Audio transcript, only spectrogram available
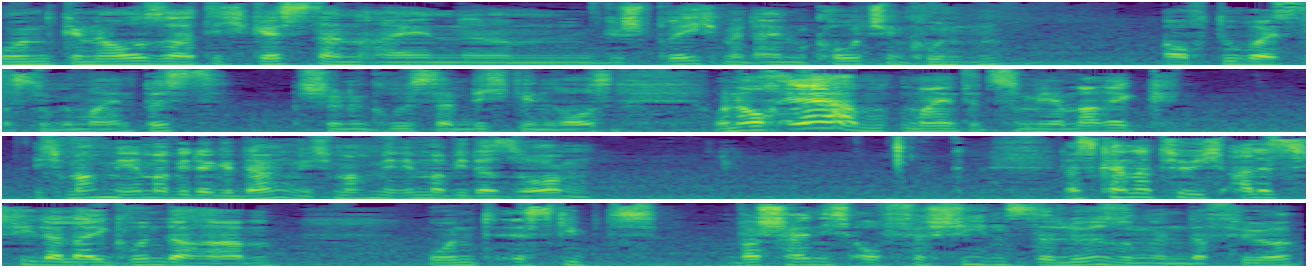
und genauso hatte ich gestern ein ähm, Gespräch mit einem Coaching-Kunden. Auch du weißt, dass du gemeint bist. Schöne Grüße an dich gehen raus. Und auch er meinte zu mir, Marek, ich mache mir immer wieder Gedanken, ich mache mir immer wieder Sorgen. Das kann natürlich alles vielerlei Gründe haben und es gibt wahrscheinlich auch verschiedenste Lösungen dafür.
